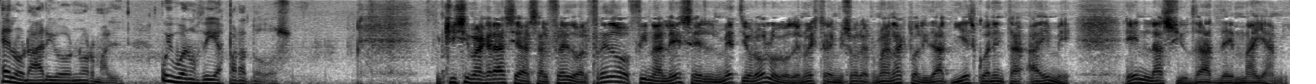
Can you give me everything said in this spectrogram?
el horario normal. Muy buenos días para todos. Muchísimas gracias, Alfredo. Alfredo Finales, el meteorólogo de nuestra emisora hermana Actualidad 1040 AM en la ciudad de Miami.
